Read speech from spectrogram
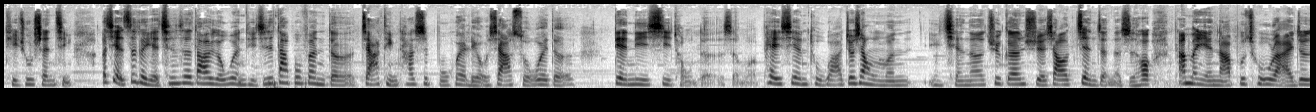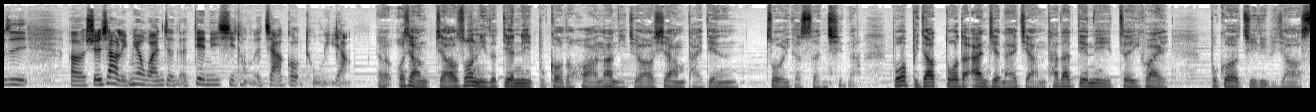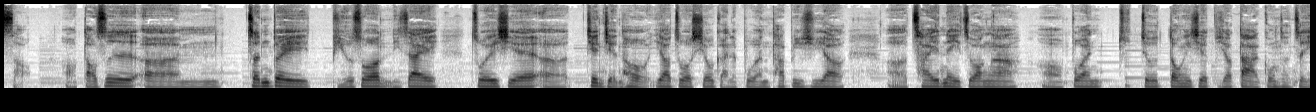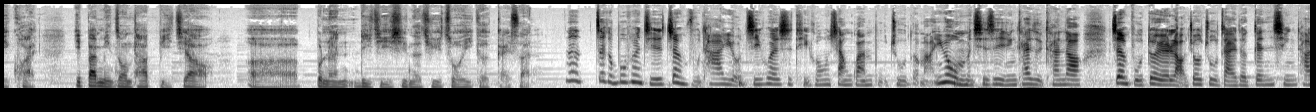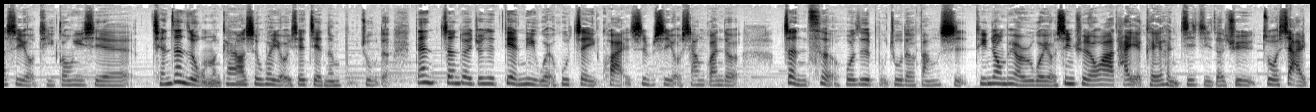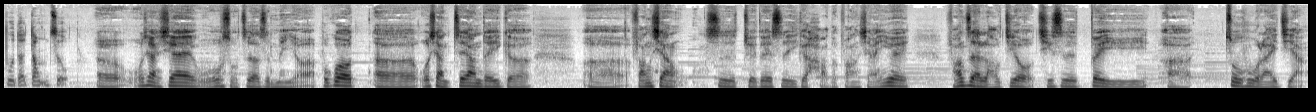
提出申请，而且这个也牵涉到一个问题，其实大部分的家庭他是不会留下所谓的电力系统的什么配线图啊，就像我们以前呢去跟学校见诊的时候，他们也拿不出来，就是呃学校里面完整的电力系统的架构图一样。呃，我想，假如说你的电力不够的话，那你就要向台电做一个申请了。不过比较多的案件来讲，它的电力这一块不够几率比较少，哦，导致嗯。针对比如说你在做一些呃鉴检后要做修改的部分，它必须要呃拆内装啊，哦，不然就动一些比较大的工程这一块，一般民众他比较呃不能立即性的去做一个改善。那这个部分其实政府它有机会是提供相关补助的嘛？因为我们其实已经开始看到政府对于老旧住宅的更新，它是有提供一些。前阵子我们看到是会有一些节能补助的，但针对就是电力维护这一块，是不是有相关的政策或是补助的方式？听众朋友如果有兴趣的话，他也可以很积极的去做下一步的动作。呃，我想现在我所知道是没有啊，不过呃，我想这样的一个呃方向是绝对是一个好的方向，因为。房子的老旧，其实对于呃住户来讲，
